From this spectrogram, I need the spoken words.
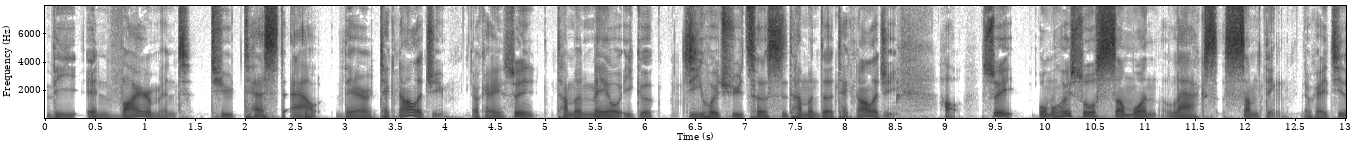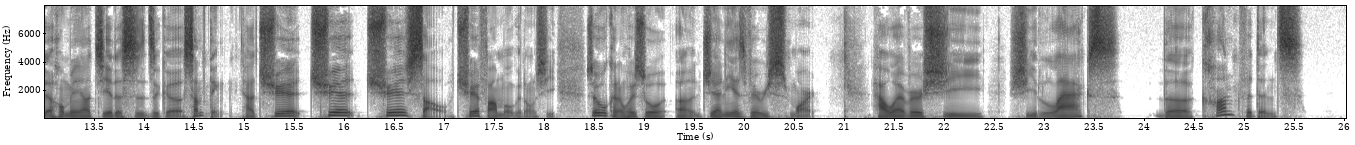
the environment to test out their technology。OK，所以他们没有一个机会去测试他们的 technology。好，所以。我们会说 someone lacks something，OK，记得后面要接的是这个 something，它缺缺缺少缺乏某个东西，所以我可能会说，呃，Jenny is very smart. However, she she lacks the confidence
